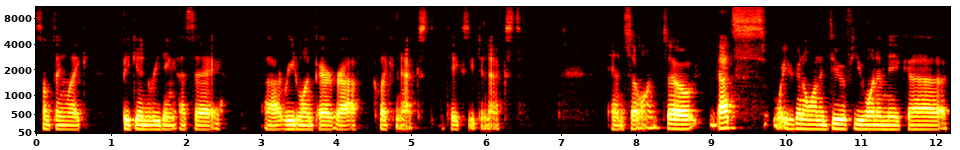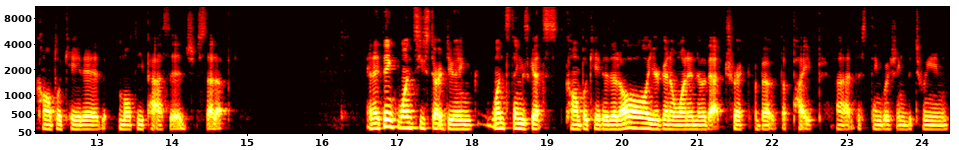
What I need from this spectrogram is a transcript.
something like begin reading essay, uh, read one paragraph, click next, it takes you to next and so on. So that's what you're going to want to do if you want to make a complicated multi-passage setup. And I think once you start doing, once things get complicated at all, you're going to want to know that trick about the pipe, uh, distinguishing between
